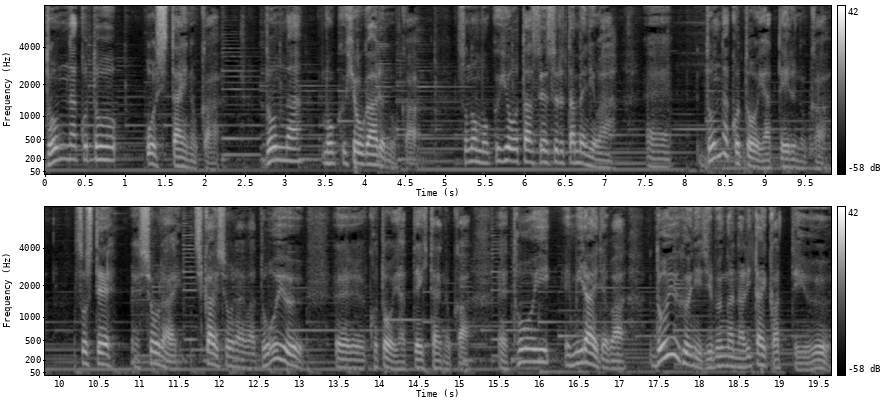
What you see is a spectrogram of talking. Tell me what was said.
どんなことをしたいのかどんな目標があるのかその目標を達成するためには、えーどんなことをやっているのかそして将来近い将来はどういう、えことをやっていきたいのか、え遠いえ未来ではどういうふうに自分がなりたいかっていう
